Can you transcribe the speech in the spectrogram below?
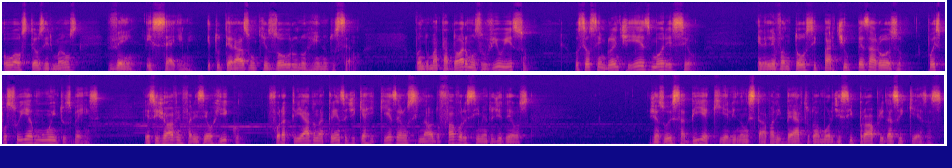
ou aos teus irmãos, vem e segue-me, e tu terás um tesouro no reino do céu. Quando Matadormos ouviu isso, o seu semblante esmoreceu. Ele levantou-se e partiu pesaroso, pois possuía muitos bens. Esse jovem fariseu rico fora criado na crença de que a riqueza era um sinal do favorecimento de Deus Jesus sabia que ele não estava liberto do amor de si próprio e das riquezas.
